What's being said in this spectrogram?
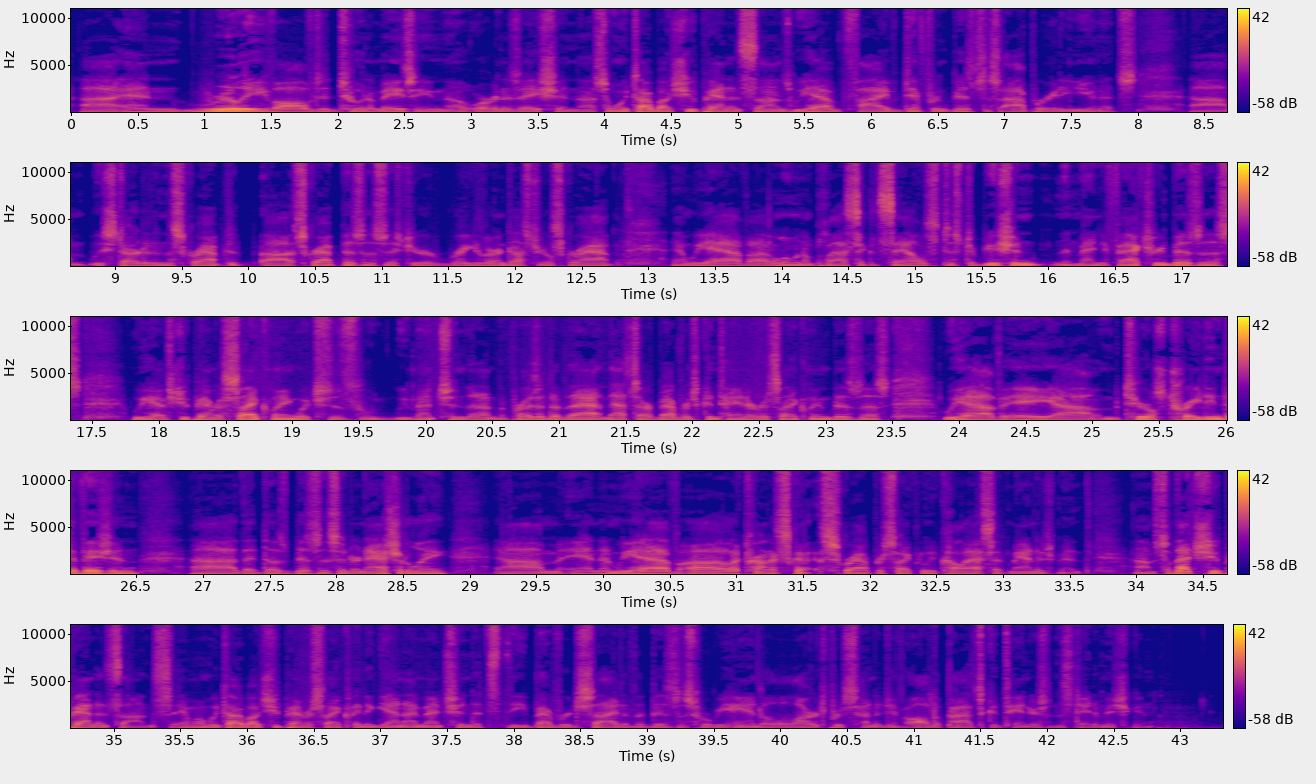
uh, and really evolved into an amazing uh, organization. Uh, so when we talk about Schupan and Sons, we have five different business operating units. Um, we started in the scrap uh, scrap business, just your regular industrial scrap, and we have aluminum, plastic, and sales distribution and manufacturing business. We have Schupan Recycling, which is we mentioned that I'm the president of that, and that's our beverage container recycling business. We have a uh, materials trading division uh, that does business internationally, um, and and then we have uh, electronic sc- scrap recycling we call asset management. Um, so that's Schupan and Sons. And when we talk about Schupan recycling, again, I mentioned it's the beverage side of the business where we handle a large percentage of all deposit containers in the state of Michigan.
